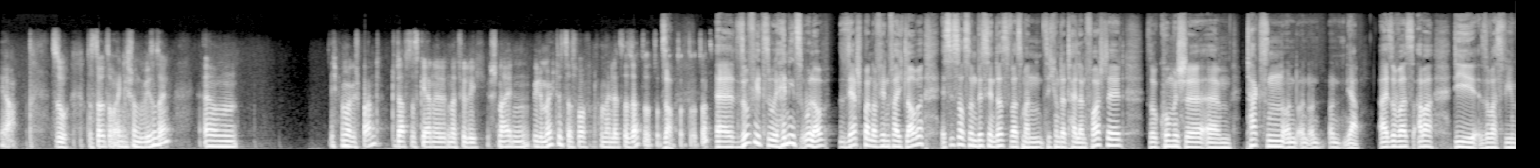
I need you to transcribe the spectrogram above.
Ja, so, das soll es auch eigentlich schon gewesen sein. Ähm, ich bin mal gespannt. Du darfst das gerne natürlich schneiden, wie du möchtest. Das war mein letzter Satz. So, so, so. Äh, so viel zu Hennys Urlaub. Sehr spannend auf jeden Fall. Ich glaube, es ist auch so ein bisschen das, was man sich unter Thailand vorstellt. So komische ähm, Taxen und, und, und, und ja, also was, aber die, sowas wie,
